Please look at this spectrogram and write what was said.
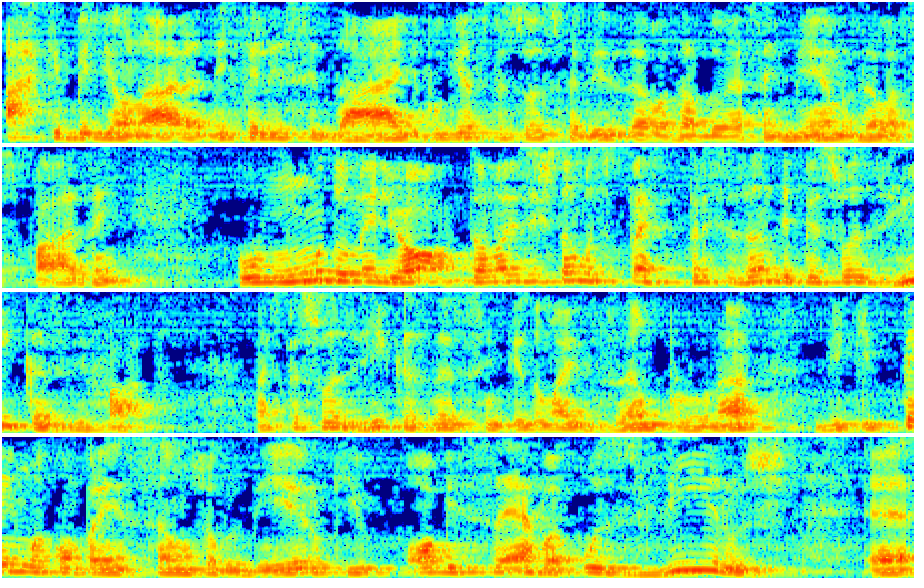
Arquibilionária de felicidade, porque as pessoas felizes elas adoecem menos, elas fazem o mundo melhor. Então nós estamos precisando de pessoas ricas de fato, mas pessoas ricas nesse sentido mais amplo, né? De que tem uma compreensão sobre o dinheiro, que observa os vírus é, é,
